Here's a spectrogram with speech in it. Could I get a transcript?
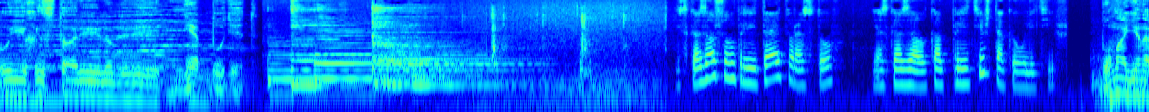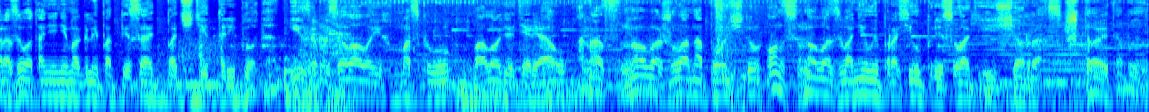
у их истории любви не будет. Сказал, что он прилетает в Ростов. Я сказала, как прилетишь, так и улетишь. Бумаги на развод они не могли подписать почти три года. Иза высылала их в Москву, Володя терял. Она снова шла на почту, он снова звонил и просил прислать еще раз. Что это было?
